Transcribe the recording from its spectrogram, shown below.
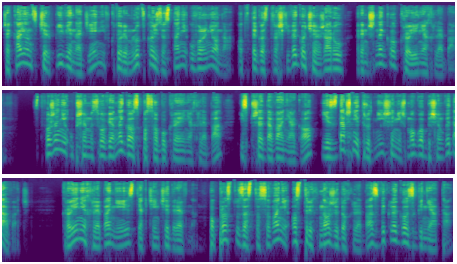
czekając cierpliwie na dzień, w którym ludzkość zostanie uwolniona od tego straszliwego ciężaru ręcznego krojenia chleba. Stworzenie uprzemysłowionego sposobu krojenia chleba i sprzedawania go jest znacznie trudniejsze niż mogłoby się wydawać. Krojenie chleba nie jest jak cięcie drewna. Po prostu zastosowanie ostrych noży do chleba zwykle go zgniata,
